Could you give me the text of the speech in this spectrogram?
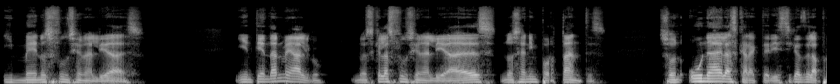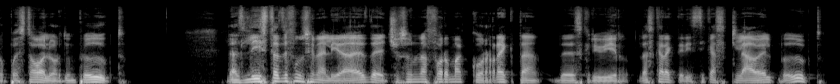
y menos funcionalidades. Y entiéndanme algo, no es que las funcionalidades no sean importantes, son una de las características de la propuesta de valor de un producto. Las listas de funcionalidades, de hecho, son una forma correcta de describir las características clave del producto.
